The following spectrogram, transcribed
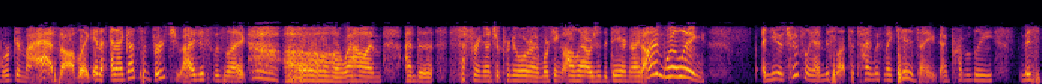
working my ass off like and and I got some virtue. I just was like, "Oh, wow, I'm I'm the suffering entrepreneur. I'm working all hours of the day or night. I'm willing." And you know, truthfully, I miss lots of time with my kids. I I probably missed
